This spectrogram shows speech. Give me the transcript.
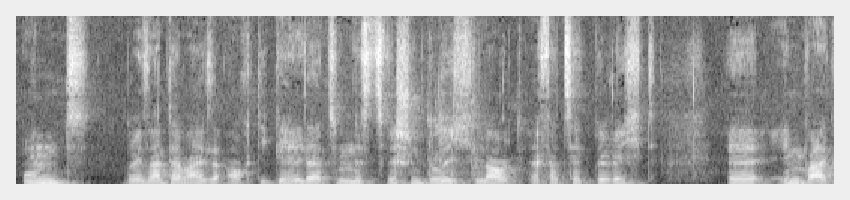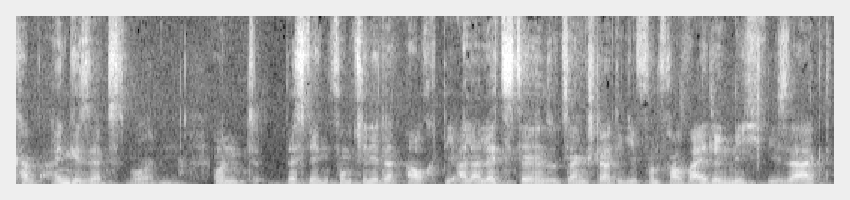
und brisanterweise auch die Gelder, zumindest zwischendurch, laut FAZ-Bericht, äh, im Wahlkampf eingesetzt wurden. Und deswegen funktioniert dann auch die allerletzte sozusagen Strategie von Frau Weidel nicht, die sagt,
